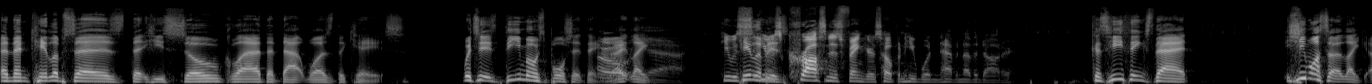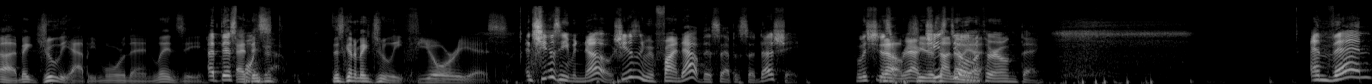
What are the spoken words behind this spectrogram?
And then Caleb says that he's so glad that that was the case, which is the most bullshit thing, right? Like, Oh, yeah. He was Caleb he was is- crossing his fingers, hoping he wouldn't have another daughter. Because he thinks that he wants to like uh, make Julie happy more than Lindsay. At this and point, this is yeah. this is gonna make Julie furious. And she doesn't even know. She doesn't even find out this episode, does she? At least she doesn't No, react. she does She's dealing with her own thing. And then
